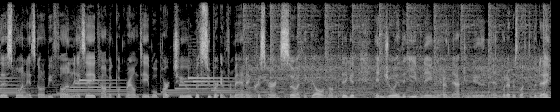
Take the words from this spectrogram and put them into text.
this one. It's going to be fun. It's a comic book roundtable part two with Super Inframan and Chris Ernst. So I think y'all are going to dig it. Enjoy the evening and the afternoon and whatever's left of the day.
